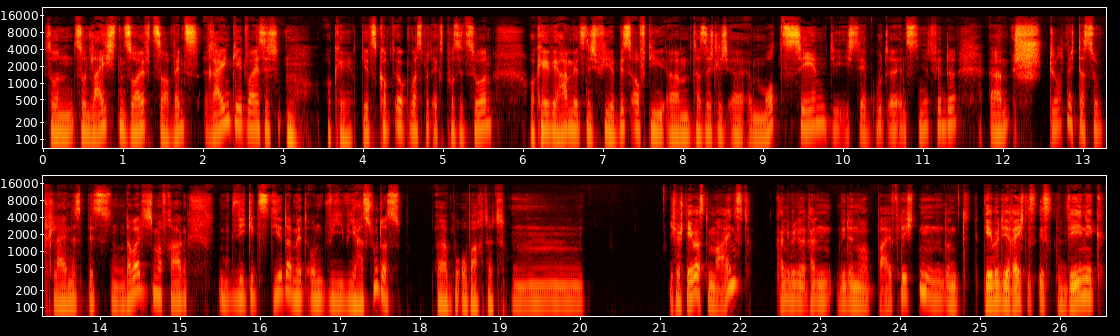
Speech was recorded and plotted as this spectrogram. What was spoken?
so einen, so einen leichten Seufzer. Wenn es reingeht, weiß ich, hm, okay, jetzt kommt irgendwas mit Exposition. Okay, wir haben jetzt nicht viel, bis auf die ähm, tatsächlich äh, Mordszenen, die ich sehr gut äh, inszeniert finde, ähm, stört mich das so ein kleines bisschen. Und da wollte ich mal fragen, wie geht's dir damit und wie, wie hast du das äh, beobachtet? Hm, ich verstehe, was du meinst kann wieder, kann wieder nur beipflichten und, und gebe dir recht, es ist wenig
